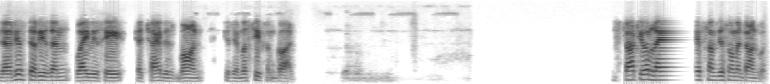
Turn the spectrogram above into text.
That is the reason why we say a child is born is a mercy from God. Start your life from this moment onwards.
